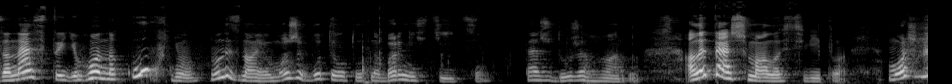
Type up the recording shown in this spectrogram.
занести його на кухню? Ну, не знаю, може бути отут на барній стійці. Теж дуже гарно. Але теж мало світла. Можна.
